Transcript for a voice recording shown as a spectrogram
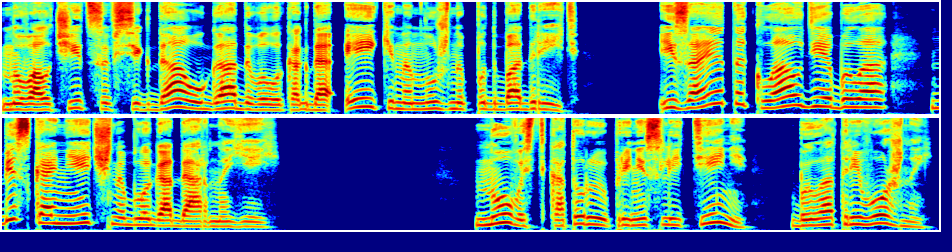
Но волчица всегда угадывала, когда Эйкина нужно подбодрить, и за это Клаудия была бесконечно благодарна ей. Новость, которую принесли тени, была тревожной,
